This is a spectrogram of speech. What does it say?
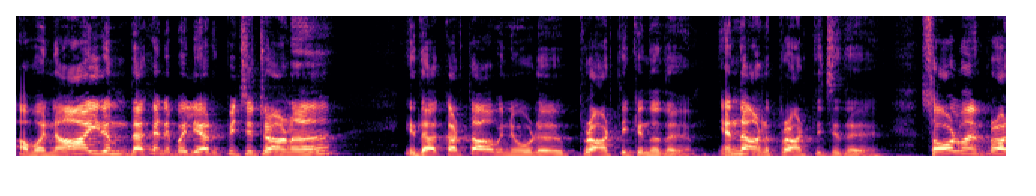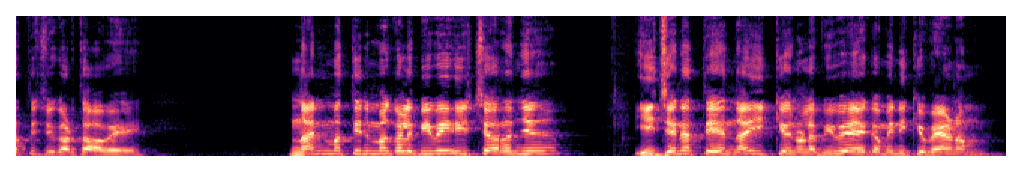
അവൻ ആയിരം ദഹന ബലി അർപ്പിച്ചിട്ടാണ് ഇതാ കർത്താവിനോട് പ്രാർത്ഥിക്കുന്നത്. എന്താണ് പ്രാർത്ഥിച്ചത്? സോൾമൻ പ്രാർത്ഥിച്ചു കർത്താവെ നന്മ തിന്മകൾ വിവേചിച്ചറിഞ്ഞ് ഈ ജനത്തെ നയിക്കാനുള്ള വിവേകം എനിക്ക് വേണം.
